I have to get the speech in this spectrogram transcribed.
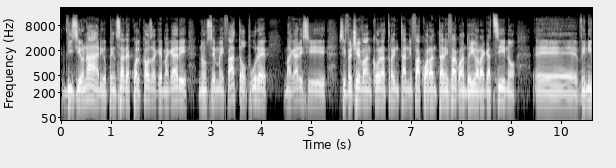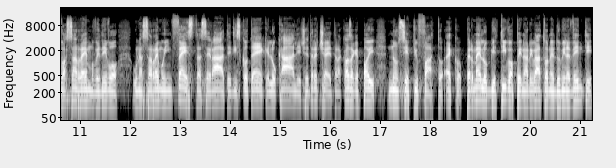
visionario, pensare a qualcosa che magari non si è mai fatto oppure magari si, si faceva ancora 30 anni fa, 40 anni fa, quando io ragazzino eh, venivo a Sanremo, vedevo una Sanremo in festa, serate, discoteche, locali, eccetera, eccetera, cosa che poi non si è più fatto. Ecco, per me l'obiettivo appena arrivato nel 2020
